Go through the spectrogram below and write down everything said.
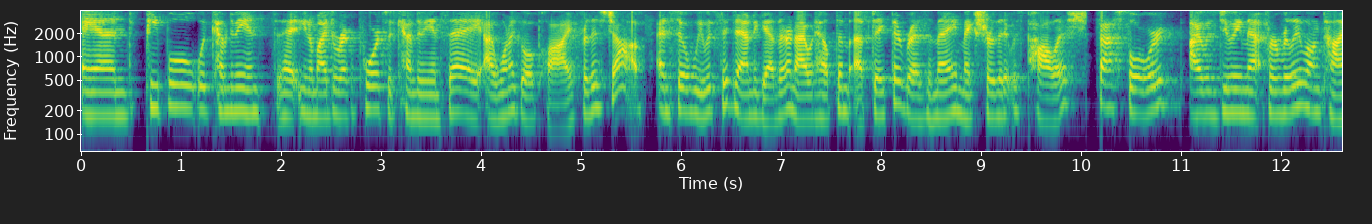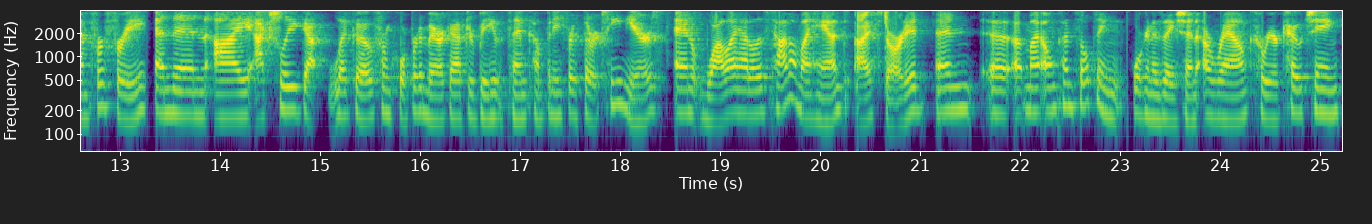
and people would come to me and say, you know, my direct reports would come to me and say, I want to go apply for this job. And so we would sit down together and I would help them update their resume, make sure that it was polished. Fast forward, I was doing that for a really long time for free. And then I actually got let go from corporate America after being at the same company for 13 years. And while I had all this time on my hand, I started and uh, my own consulting organization around career coaching,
